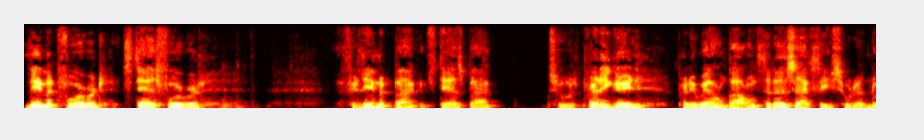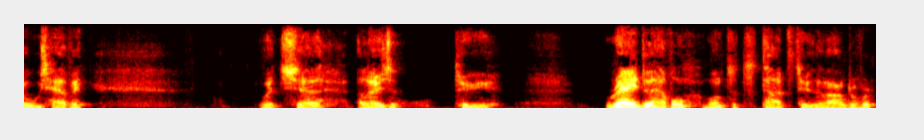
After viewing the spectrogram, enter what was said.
lean it forward, it stays forward. If you lean it back, it stays back. So it's pretty good, pretty well balanced. It is actually sort of nose heavy, which uh, allows it to ride level once it's attached to the Land Rover.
